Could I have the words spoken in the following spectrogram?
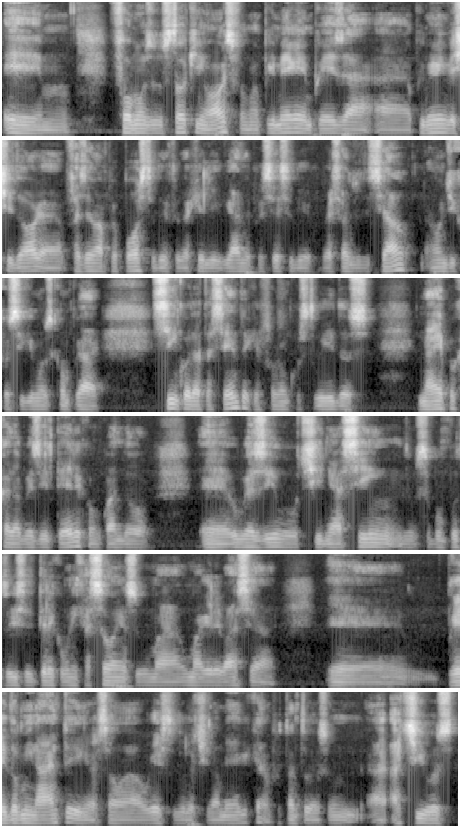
E, fomos os Talking Horse, fomos a primeira empresa, a primeira investidora a fazer uma proposta dentro daquele grande processo de recuperação judicial, onde conseguimos comprar cinco data centers que foram construídos na época da Brasil Telecom, quando eh, o Brasil tinha, assim, um ponto de vista de telecomunicações, uma, uma relevância eh, predominante em relação ao resto da Latinoamérica. Portanto, são ativos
